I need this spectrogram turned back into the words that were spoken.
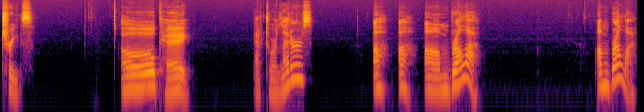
trees. Okay. Back to our letters. Uh, uh, umbrella. Umbrella.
